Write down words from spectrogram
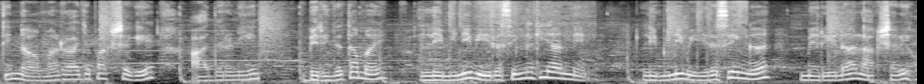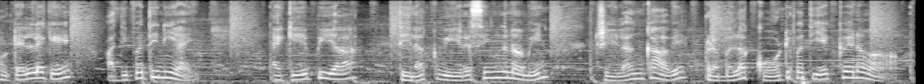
ඉතින් නාමල් රාජපක්ෂගේ ආදරණය බිරිඳ තමයි ලිමිනි වීරසිංහ කියන්නේ. Limini Weerasinghe Marina luxury hotel එකේ අධිපතිනියයි. ඇගේ පියා තිලක් වීරසිංහ නමින් ශ්‍රී ලංකාවේ ප්‍රබල කෝටිපතියෙක් වෙනවා.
